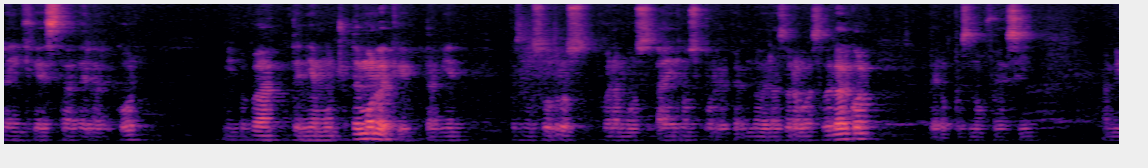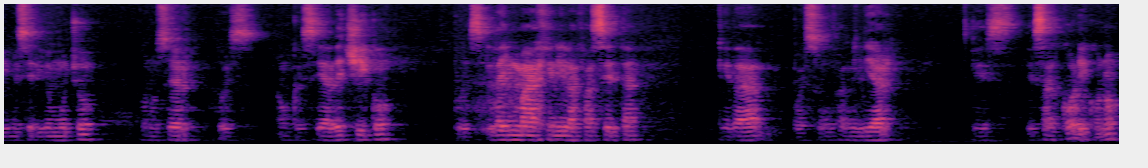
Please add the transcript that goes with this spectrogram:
la ingesta del alcohol. Mi papá tenía mucho temor de que también nosotros fuéramos a irnos por el camino de las drogas o del alcohol, pero pues no fue así. A mí me sirvió mucho conocer, pues, aunque sea de chico, pues la imagen y la faceta que da pues un familiar que es, es alcohólico, ¿no?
